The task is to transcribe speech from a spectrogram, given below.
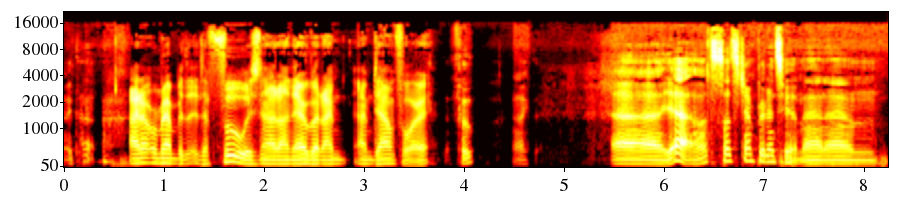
Like that. I don't remember the, the foo is not on there, but I'm I'm down for it. Foo. I like that. Uh, yeah. Let's let's jump right into it, man. Um,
